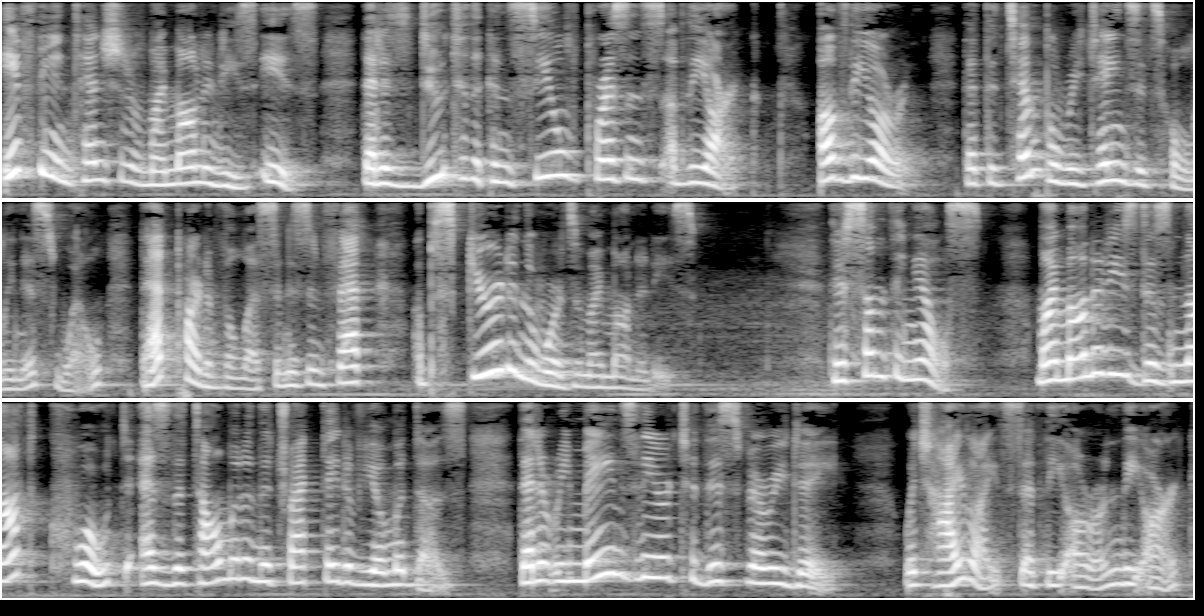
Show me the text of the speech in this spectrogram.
If the intention of Maimonides is that it's due to the concealed presence of the ark, of the Aron, that the temple retains its holiness, well, that part of the lesson is in fact obscured in the words of Maimonides. There's something else. Maimonides does not quote, as the Talmud and the Tractate of Yoma does, that it remains there to this very day, which highlights that the Aron, the Ark,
